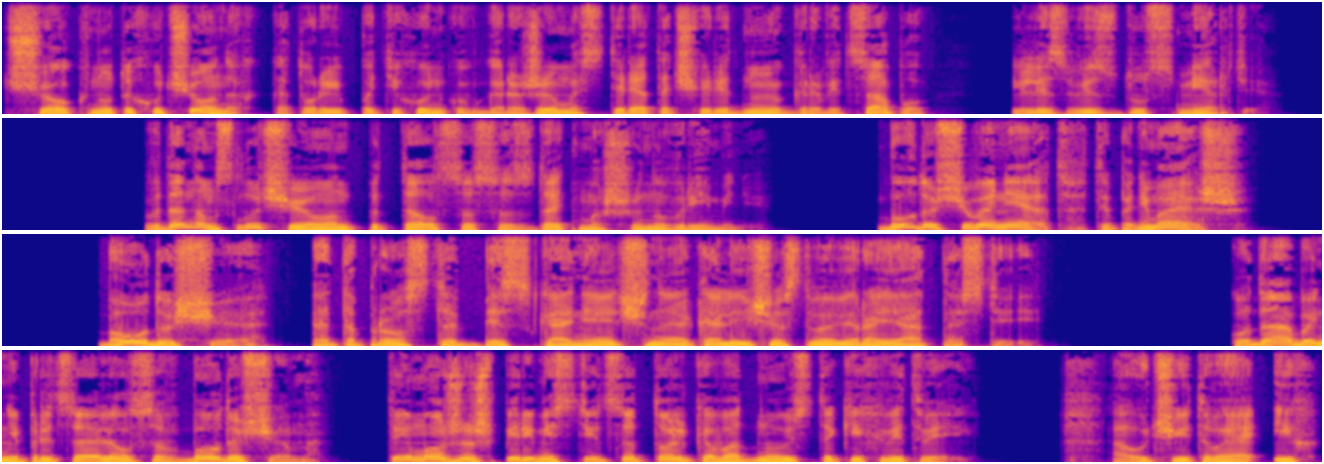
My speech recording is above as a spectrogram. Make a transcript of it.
чокнутых ученых, которые потихоньку в гараже мастерят очередную гравицапу или звезду смерти. В данном случае он пытался создать машину времени. «Будущего нет, ты понимаешь?» «Будущее — это просто бесконечное количество вероятностей». «Куда бы ни прицелился в будущем, ты можешь переместиться только в одну из таких ветвей. А учитывая их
